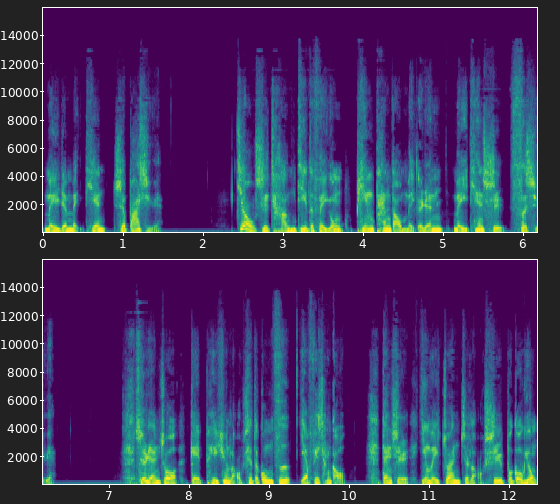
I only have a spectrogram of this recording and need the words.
每人每天是八十元，教室场地的费用平摊到每个人每天是四十元。虽然说给培训老师的工资也非常高，但是因为专职老师不够用，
